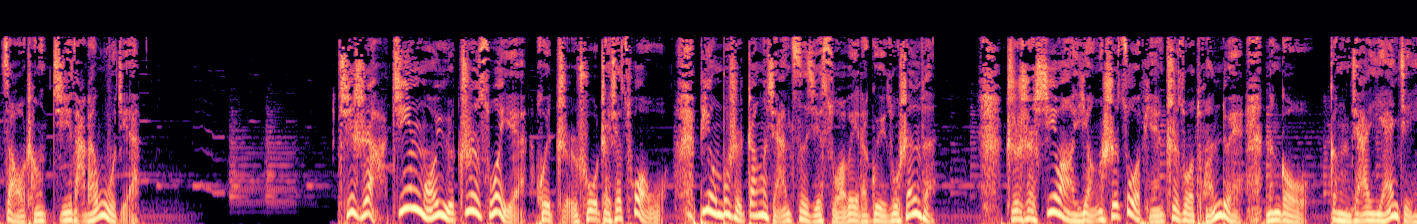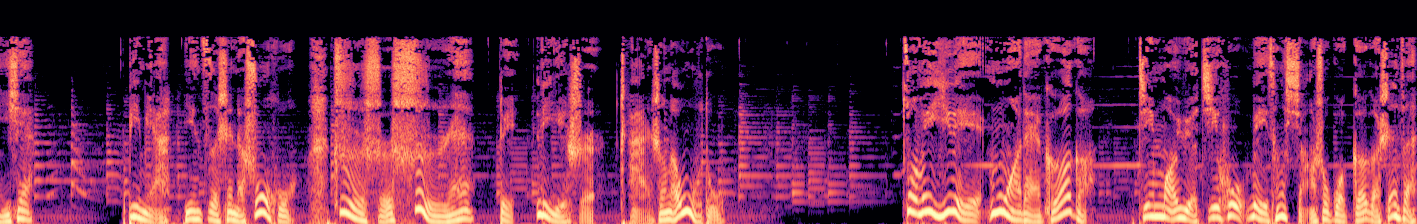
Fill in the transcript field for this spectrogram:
造成极大的误解。其实啊，金魔玉之所以会指出这些错误，并不是彰显自己所谓的贵族身份，只是希望影视作品制作团队能够更加严谨一些，避免因自身的疏忽，致使世人对历史产生了误读。作为一位末代格格，金墨玉几乎未曾享受过格格身份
